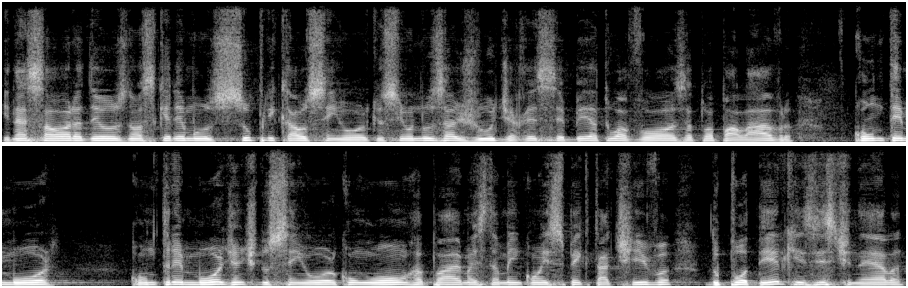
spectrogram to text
E nessa hora, Deus, nós queremos suplicar ao Senhor que o Senhor nos ajude a receber a tua voz, a tua palavra com temor, com tremor diante do Senhor, com honra, Pai, mas também com a expectativa do poder que existe nela,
